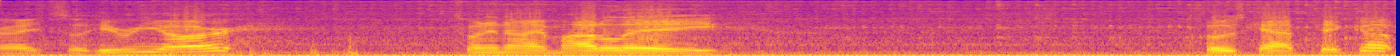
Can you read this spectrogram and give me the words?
All right, so here we are, 29 Model A closed cab pickup.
